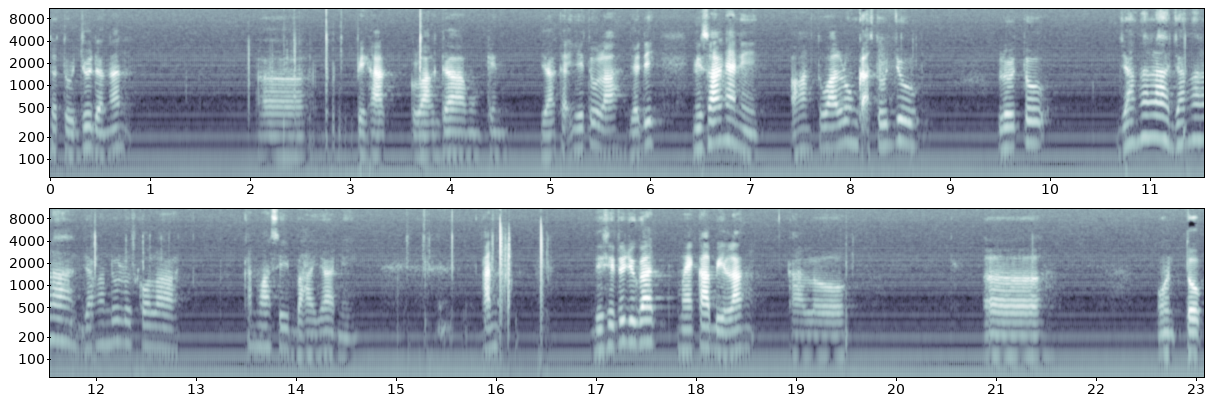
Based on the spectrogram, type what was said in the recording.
setuju dengan eh, pihak keluarga mungkin. Ya kayak gitulah. Jadi misalnya nih orang tua lu nggak setuju lu tuh janganlah janganlah jangan dulu sekolah. Kan masih bahaya nih. Kan di situ juga mereka bilang kalau eh untuk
